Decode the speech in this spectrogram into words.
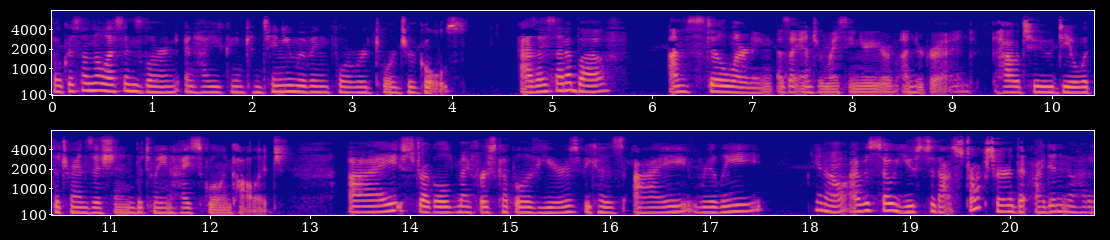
Focus on the lessons learned and how you can continue moving forward towards your goals. As I said above, I'm still learning as I enter my senior year of undergrad how to deal with the transition between high school and college. I struggled my first couple of years because I really, you know, I was so used to that structure that I didn't know how to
